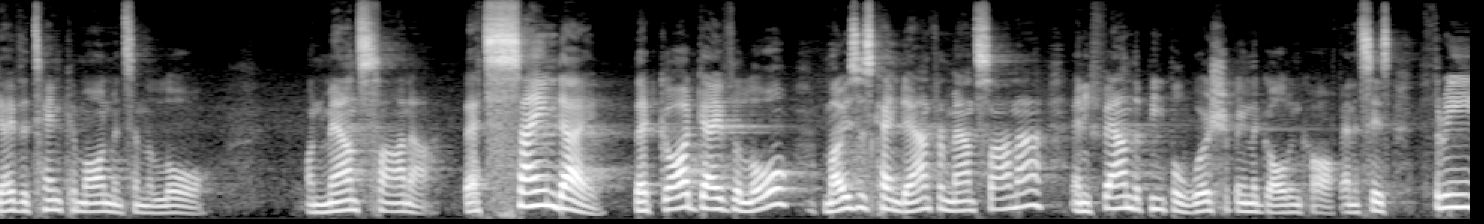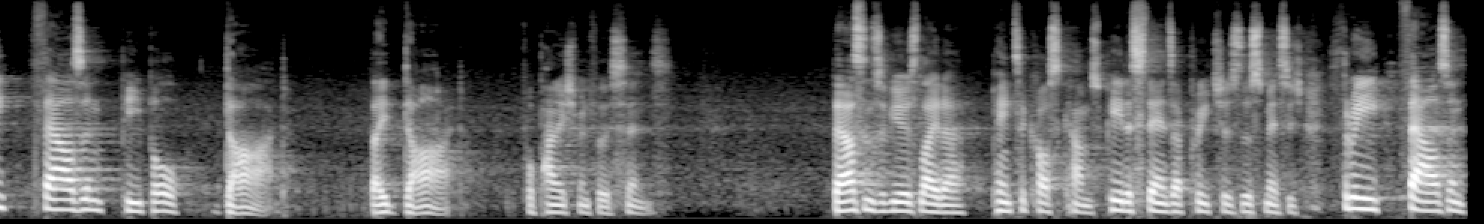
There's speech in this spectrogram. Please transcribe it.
gave the Ten Commandments and the law on Mount Sinai. That same day that God gave the law, Moses came down from Mount Sinai and he found the people worshiping the golden calf. And it says 3,000 people died. They died for punishment for their sins. Thousands of years later, Pentecost comes. Peter stands up, preaches this message. 3,000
